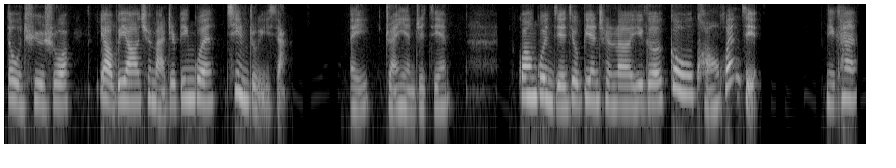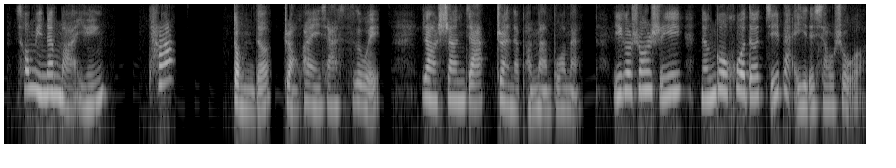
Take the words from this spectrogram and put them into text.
逗趣说，要不要去买支冰棍庆祝一下？哎，转眼之间，光棍节就变成了一个购物狂欢节。你看，聪明的马云，他懂得转换一下思维，让商家赚得盆满钵满。一个双十一能够获得几百亿的销售额，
